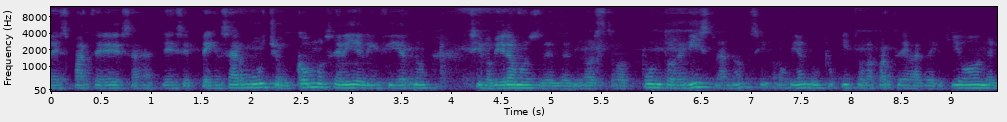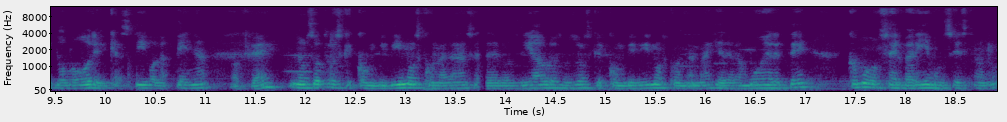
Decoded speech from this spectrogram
Es parte de, esa, de ese pensar mucho en cómo sería el infierno si lo viéramos desde nuestro punto de vista, ¿no? Si, obviando un poquito la parte de la religión, el dolor, el castigo, la pena. Ok. Nosotros que convivimos con la danza de los diablos, nosotros que convivimos con la magia de la muerte, ¿cómo observaríamos esto, no?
